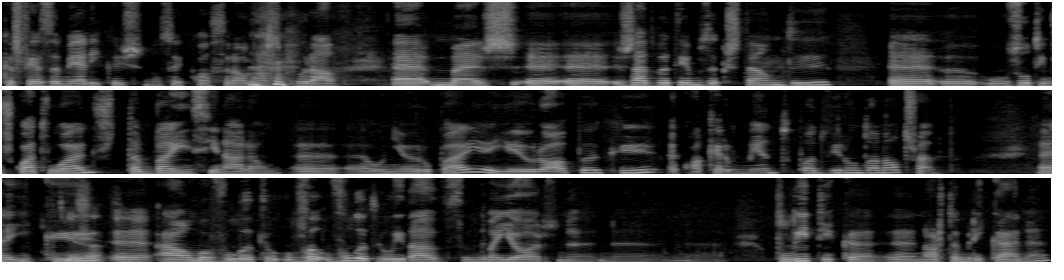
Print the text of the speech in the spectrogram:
cafés Américas, não sei qual será o nosso plural, uh, mas já debatemos a questão de os últimos quatro anos também ensinaram a União Europeia e a Europa que a qualquer momento pode vir um Donald Trump. Uh, e que uh, há uma volatilidade maior na, na, na política uh, norte-americana,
